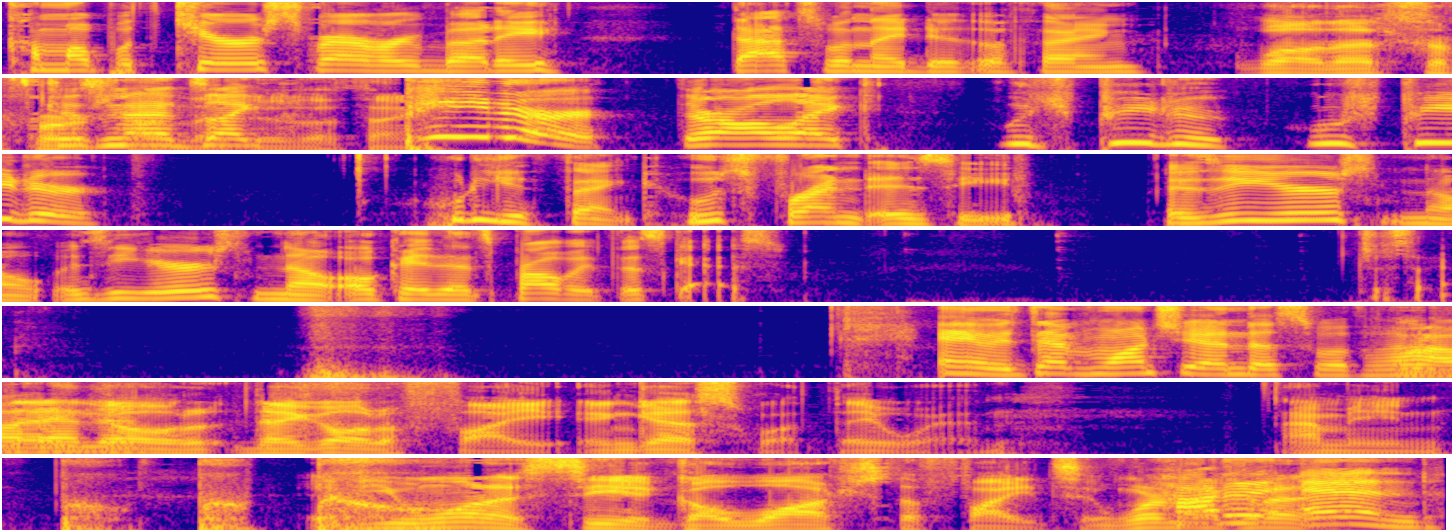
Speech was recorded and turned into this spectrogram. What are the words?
come up with cures for everybody. That's when they do the thing. Well, that's the Because first time Ned's they like, do the thing. Peter. They're all like, which Peter? Who's Peter? Who do you think? Whose friend is he? Is he yours? No. Is he yours? No. Okay, that's probably this guy's. Just saying. Anyways, Devin, why don't you end us with how it they ended? go they go to fight, and guess what? They win. I mean, if you want to see it, go watch the fights. We're How not did it gonna, end?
